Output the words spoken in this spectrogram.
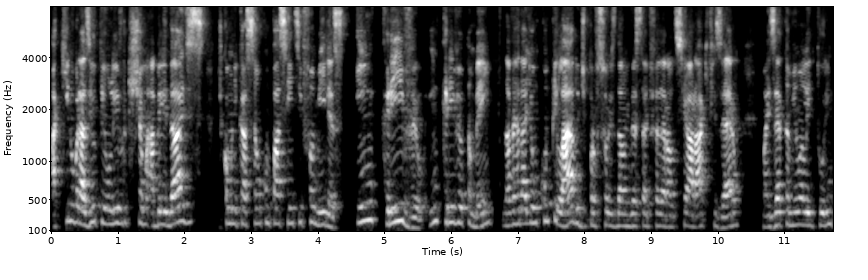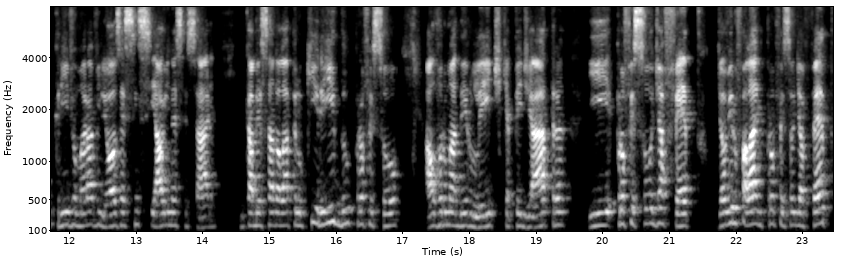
Aqui no Brasil tem um livro que chama Habilidades de Comunicação com Pacientes e Famílias. Incrível, incrível também. Na verdade, é um compilado de professores da Universidade Federal do Ceará que fizeram, mas é também uma leitura incrível, maravilhosa, essencial e necessária. Encabeçada lá pelo querido professor Álvaro Madeiro Leite, que é pediatra e professor de afeto já ouviram falar em professor de afeto?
